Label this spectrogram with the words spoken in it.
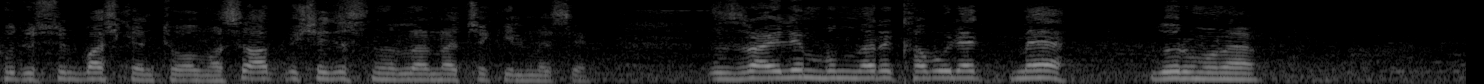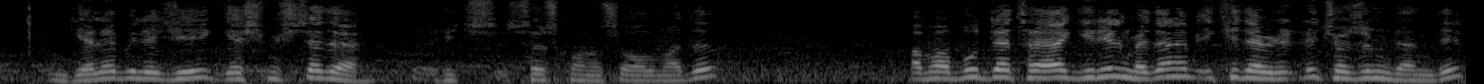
Kudüs'ün başkenti olması, 67 sınırlarına çekilmesi. İsrail'in bunları kabul etme durumuna gelebileceği geçmişte de hiç söz konusu olmadı. Ama bu detaya girilmeden hep iki devletli çözüm dendi.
